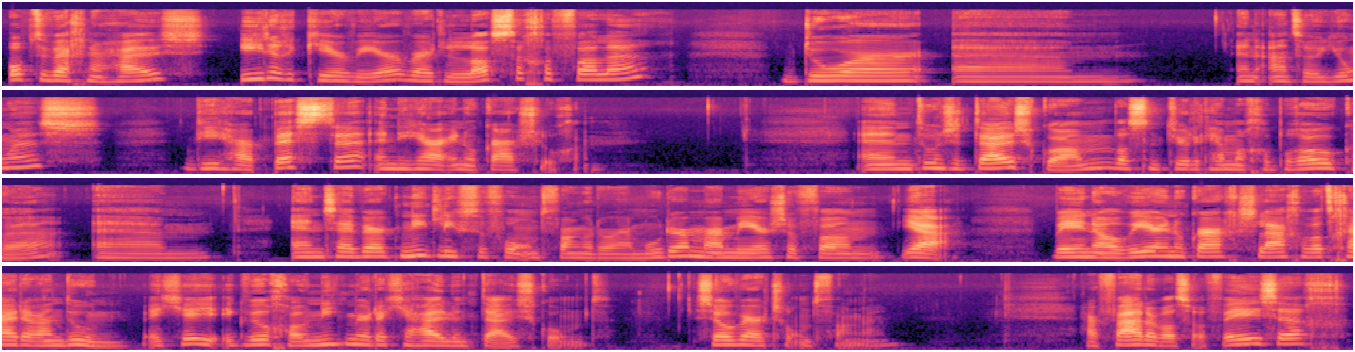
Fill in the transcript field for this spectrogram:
op de weg naar huis iedere keer weer werd lastiggevallen door um, een aantal jongens die haar pesten en die haar in elkaar sloegen. En toen ze thuis kwam, was het natuurlijk helemaal gebroken. Um, en zij werd niet liefdevol ontvangen door haar moeder, maar meer zo van: ja, ben je nou weer in elkaar geslagen? Wat ga je eraan doen? Weet je, ik wil gewoon niet meer dat je huilend thuis komt. Zo werd ze ontvangen. Haar vader was afwezig.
